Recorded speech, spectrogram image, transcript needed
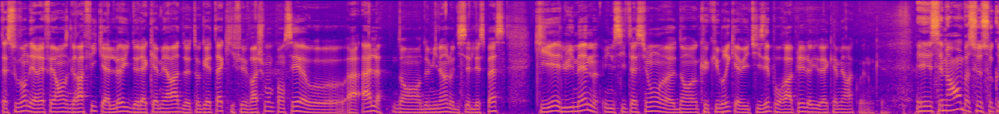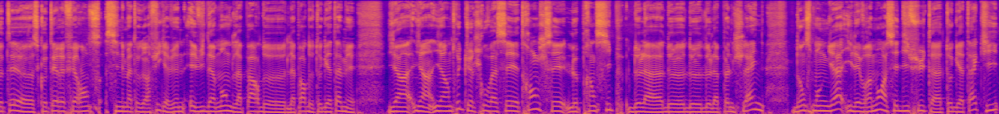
t'as souvent des références graphiques à l'œil de la caméra de Togata qui fait vachement penser au- à Hal dans 2001, l'Odyssée de l'espace, qui est lui-même une citation euh, que Kubrick avait utilisée pour rappeler l'œil de la caméra. Quoi. Donc, euh, Et c'est marrant parce que ce côté, euh, ce côté référence cinématographique, elle vient évidemment de la part de, la part de Togata, mais il y a, y y a un truc que je trouve assez étrange, c'est le principe de la, de, de- la punchline. Dans ce manga, il est vraiment assez diffus. T'as Togata qui,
